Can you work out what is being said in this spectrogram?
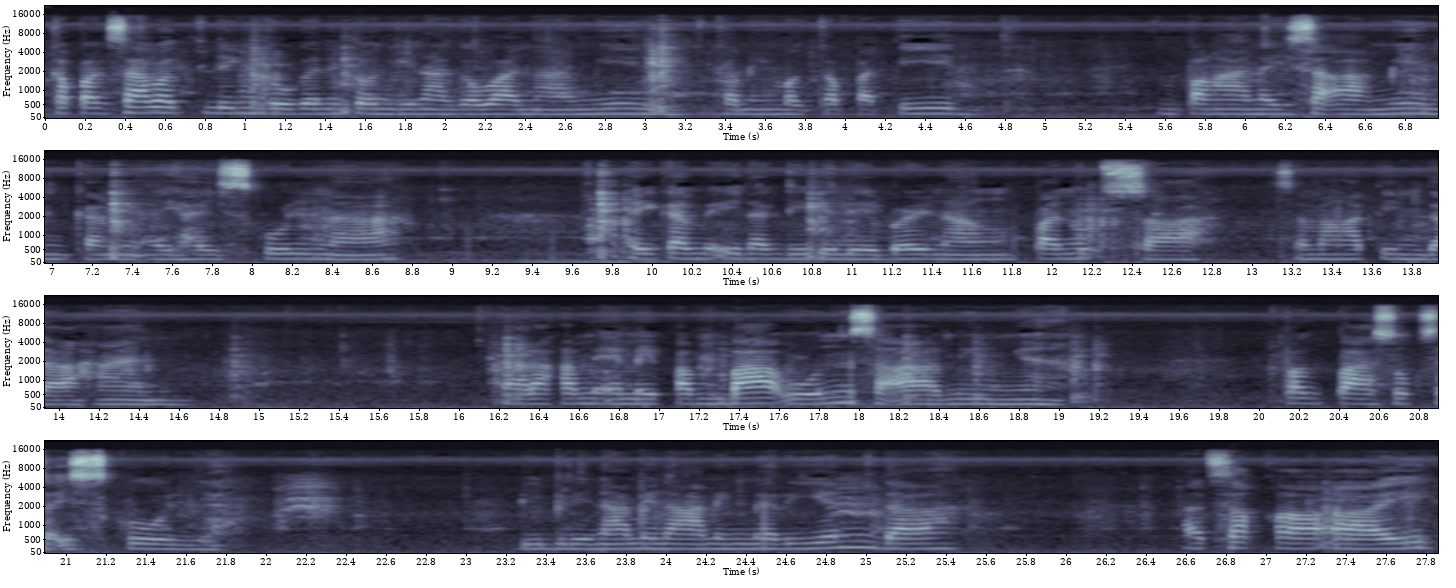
Kapag Sabado at Linggo, ganito ang ginagawa namin. Kaming magkapatid. Yung panganay sa amin, kami ay high school na, ay kami ay nagdi-deliver ng panutsa sa mga tindahan. Para kami ay may pambaon sa aming pagpasok sa school. Bibili namin na aming merienda at saka ay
